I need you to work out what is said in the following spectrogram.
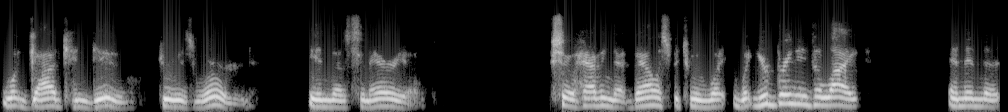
what God can do through his word in those scenarios. So having that balance between what, what you're bringing to light and then the,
